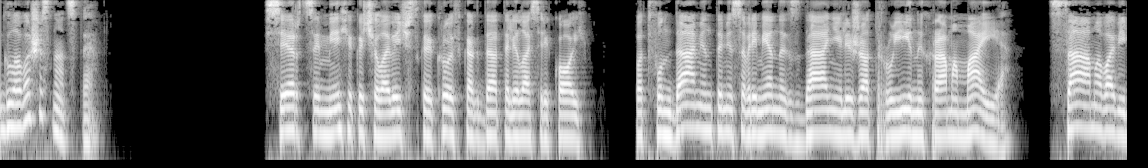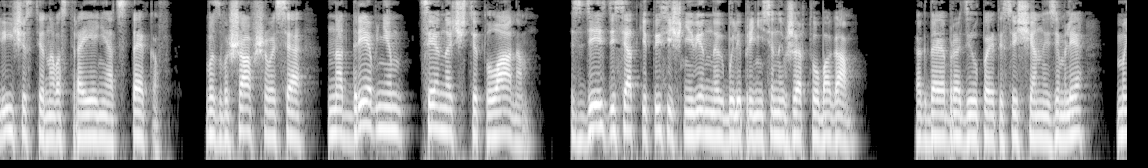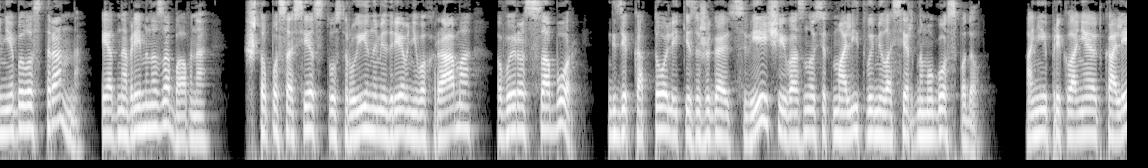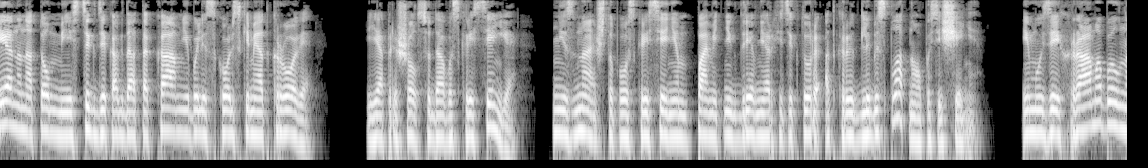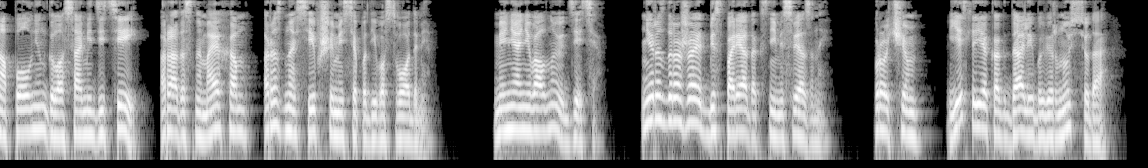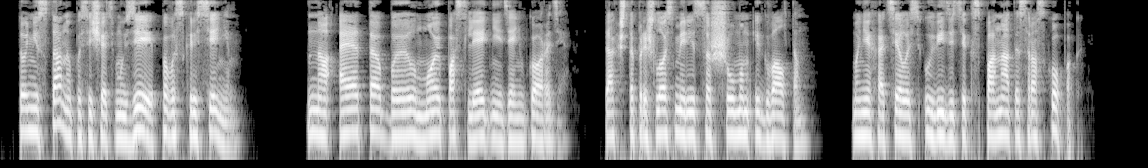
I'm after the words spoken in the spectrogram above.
Глава 16 В сердце Мехико человеческая кровь когда-то лилась рекой. Под фундаментами современных зданий лежат руины храма Майя, самого величественного строения ацтеков, возвышавшегося над древним Теночтитланом. Здесь десятки тысяч невинных были принесены в жертву богам. Когда я бродил по этой священной земле, мне было странно и одновременно забавно, что по соседству с руинами древнего храма вырос собор, где католики зажигают свечи и возносят молитвы милосердному Господу. Они преклоняют колено на том месте, где когда-то камни были скользкими от крови. Я пришел сюда в воскресенье, не зная, что по воскресеньям памятник древней архитектуры открыт для бесплатного посещения. И музей храма был наполнен голосами детей – радостным эхом, разносившимися под его сводами. Меня не волнуют дети. Не раздражает беспорядок с ними связанный. Впрочем, если я когда-либо вернусь сюда, то не стану посещать музеи по воскресеньям. Но это был мой последний день в городе, так что пришлось мириться с шумом и гвалтом. Мне хотелось увидеть экспонаты с раскопок,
